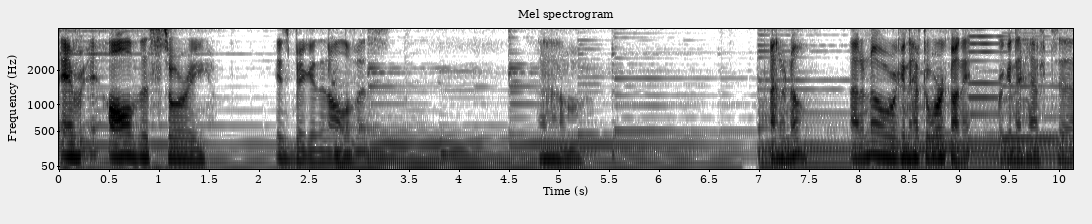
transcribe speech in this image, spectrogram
Every all the story is bigger than all of us. Um, I don't know. I don't know. We're gonna have to work on it. We're gonna have to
